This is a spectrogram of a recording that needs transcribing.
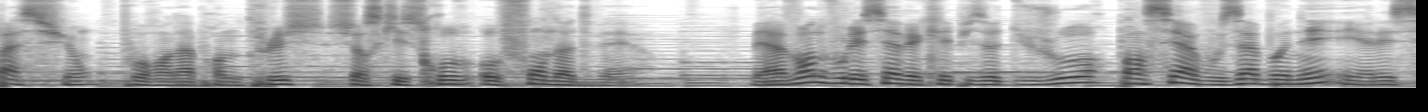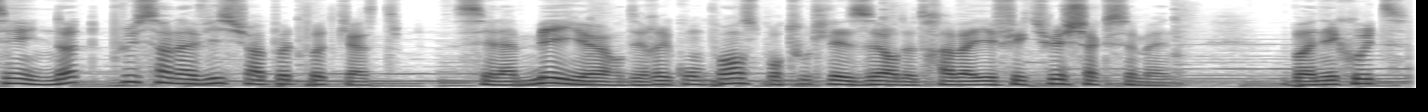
passion pour en apprendre plus sur ce qui se trouve au fond de notre verre. Mais avant de vous laisser avec l'épisode du jour, pensez à vous abonner et à laisser une note plus un avis sur Apple Podcast. C'est la meilleure des récompenses pour toutes les heures de travail effectuées chaque semaine. Bonne écoute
